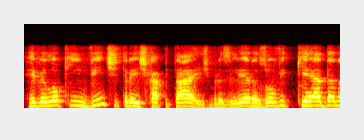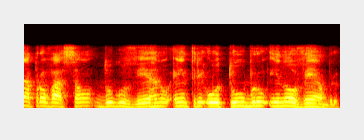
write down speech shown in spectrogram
revelou que em 23 capitais brasileiras houve queda na aprovação do governo entre outubro e novembro.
